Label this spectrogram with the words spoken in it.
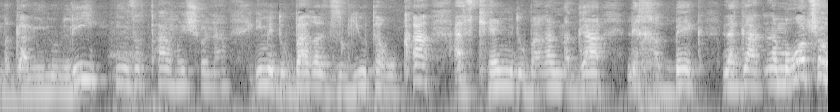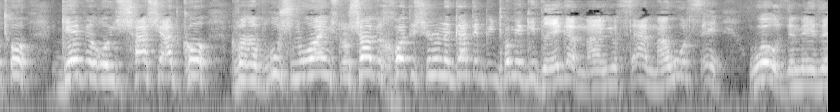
מגע מילולי, אם זאת פעם ראשונה. אם מדובר על זוגיות ארוכה, אז כן מדובר על מגע לחבק, לגעת. למרות שאותו גבר או אישה שעד כה כבר עברו שבועיים, שלושה וחודש שלא נגעתם, פתאום יגיד, רגע, מה היא עושה? מה הוא עושה? וואו, זה, זה,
